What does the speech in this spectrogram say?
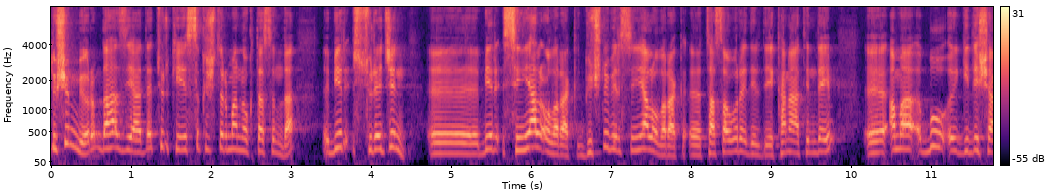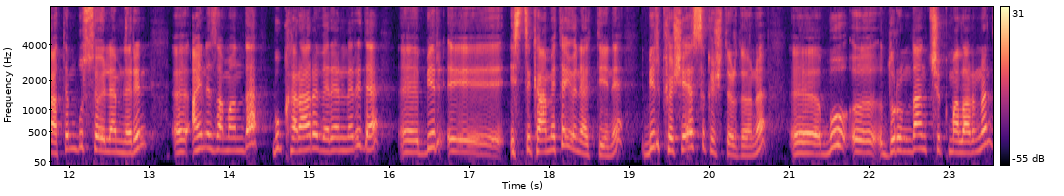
düşünmüyorum. Daha ziyade Türkiye'yi sıkıştırma noktasında e, bir sürecin e, bir sinyal olarak, güçlü bir sinyal olarak e, tasavvur edildiği kanaatindeyim. E, ama bu gidişatın, bu söylemlerin aynı zamanda bu kararı verenleri de e, bir e, istikamete yönelttiğini, bir köşeye sıkıştırdığını, e, bu durumdan çıkmalarının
